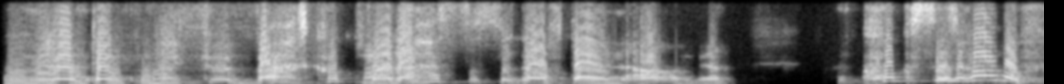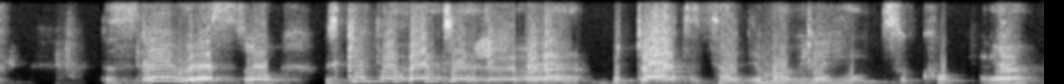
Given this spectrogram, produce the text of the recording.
wo wir dann denken, hey, für was? Guck mal, da hast du es sogar auf deinen Arm. Ja? Dann guckst du drauf. Das Leben ist so. Es gibt Momente im Leben und dann bedeutet es halt immer wieder hinzugucken. Ja?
